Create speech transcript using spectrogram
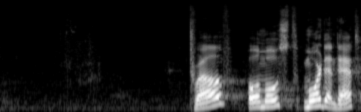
12, almost, more than that.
